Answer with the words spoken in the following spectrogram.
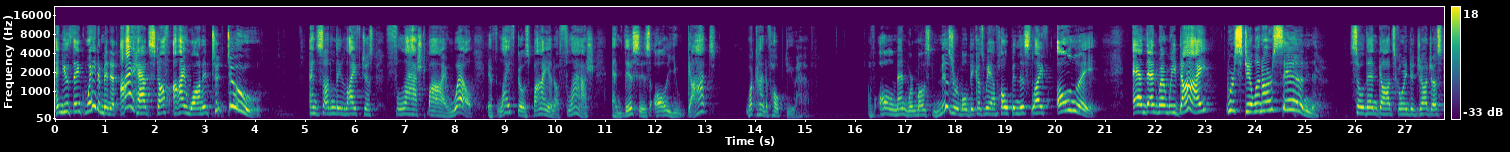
And you think, wait a minute, I had stuff I wanted to do. And suddenly life just flashed by. Well, if life goes by in a flash and this is all you got, what kind of hope do you have? Of all men, we're most miserable because we have hope in this life only. And then when we die, we're still in our sin. So then God's going to judge us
